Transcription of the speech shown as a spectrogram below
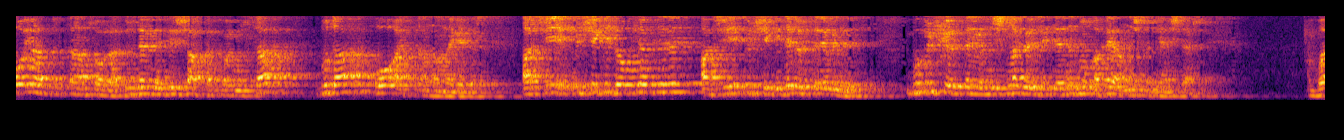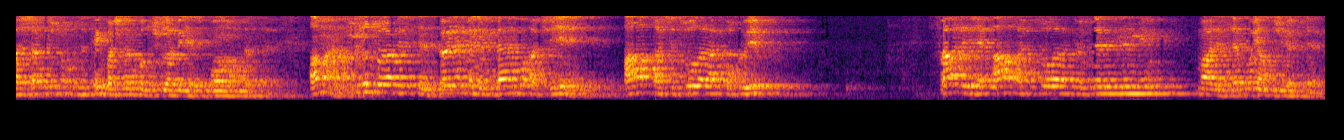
O yazdıktan sonra üzerine bir şapka koymuşsak bu da O açısı anlamına gelir. Açıyı üç şekilde okuyabiliriz, açıyı üç şekilde gösterebiliriz. Bu üç gösterimin dışında görecekleriniz mutlaka yanlıştır gençler. Başlangıç noktası tek başına konuşulabilir, O noktası. Ama şunu sorabilirsiniz, öğretmenim ben bu açıyı A açısı olarak okuyup sadece A açısı olarak gösterebilir miyim? Maalesef bu yanlış gösterim.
